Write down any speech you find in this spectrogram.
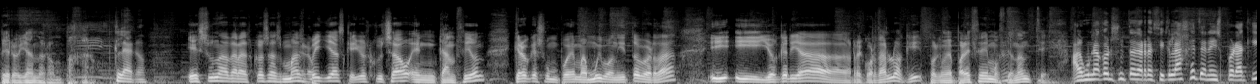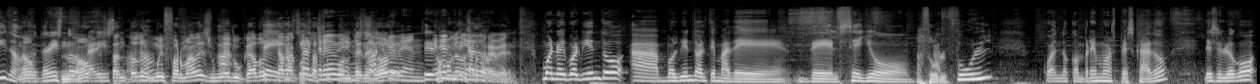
Pero ya no era un pájaro. Claro. Es una de las cosas más bellas que yo he escuchado en canción. Creo que es un poema muy bonito, ¿verdad? Y, y yo quería recordarlo aquí porque me parece emocionante. ¿Alguna consulta de reciclaje tenéis por aquí? No, lo tenéis todo no, clarísimo. están todos ¿no? Ah, muy formados, muy educados, sí, cada no cosa a su no contenedor. atreven. ¿Cómo que no atreven? Bueno, y volviendo, a, volviendo al tema de, del sello Azul. azul, cuando compremos pescado, desde luego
